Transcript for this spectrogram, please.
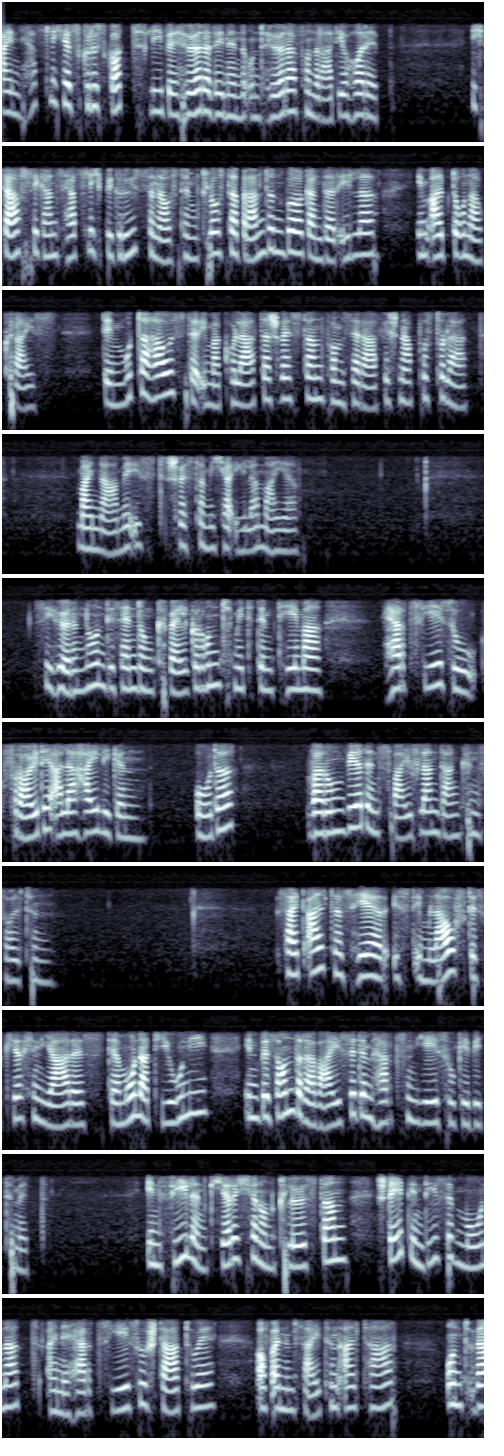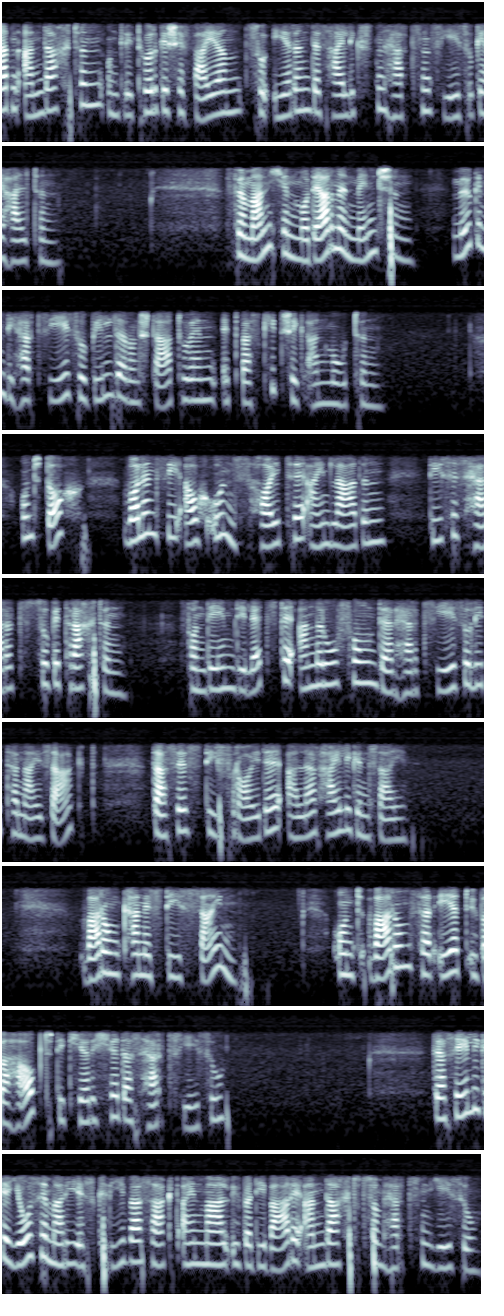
Ein herzliches Grüß Gott, liebe Hörerinnen und Hörer von Radio Horeb. Ich darf Sie ganz herzlich begrüßen aus dem Kloster Brandenburg an der Iller im Alb-Donau-Kreis, dem Mutterhaus der Immaculata-Schwestern vom Seraphischen Apostolat. Mein Name ist Schwester Michaela Mayer. Sie hören nun die Sendung Quellgrund mit dem Thema Herz Jesu, Freude aller Heiligen oder warum wir den Zweiflern danken sollten. Seit alters her ist im Lauf des Kirchenjahres der Monat Juni in besonderer Weise dem Herzen Jesu gewidmet. In vielen Kirchen und Klöstern steht in diesem Monat eine Herz-Jesu-Statue auf einem Seitenaltar und werden Andachten und liturgische Feiern zu Ehren des heiligsten Herzens Jesu gehalten. Für manchen modernen Menschen mögen die Herz-Jesu-Bilder und Statuen etwas kitschig anmuten. Und doch wollen sie auch uns heute einladen, dieses Herz zu betrachten, von dem die letzte Anrufung der Herz-Jesu-Litanei sagt, dass es die Freude aller Heiligen sei. Warum kann es dies sein? Und warum verehrt überhaupt die Kirche das Herz Jesu? Der selige Jose Marie Escriva sagt einmal über die wahre Andacht zum Herzen Jesu.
